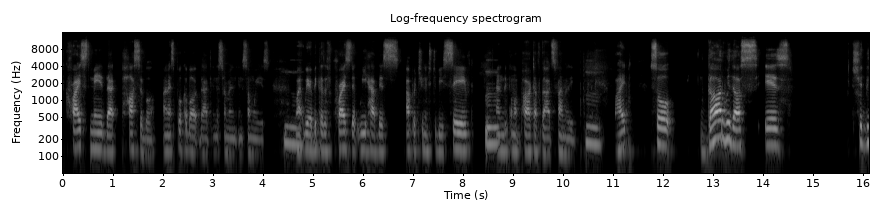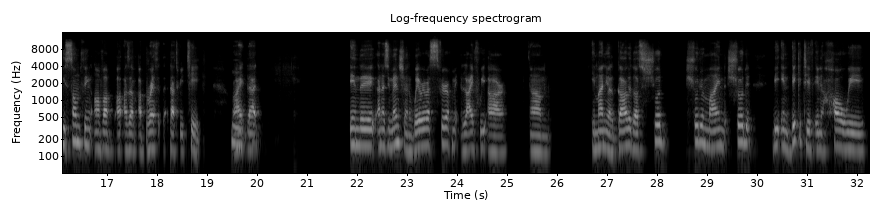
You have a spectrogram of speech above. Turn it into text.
Christ made that possible. And I spoke about that in the sermon in some ways. Mm. Right? Where because of Christ that we have this opportunity to be saved mm. and become a part of God's family. Mm. Right? So God with us is should be something of a as a, a breath that we take, right? Mm. That in the and as you mentioned, wherever sphere of life we are, um, Emmanuel, God with us should should remind should be indicative in how we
